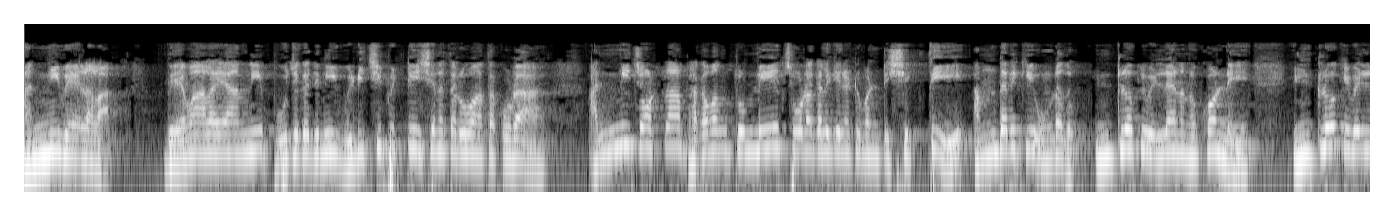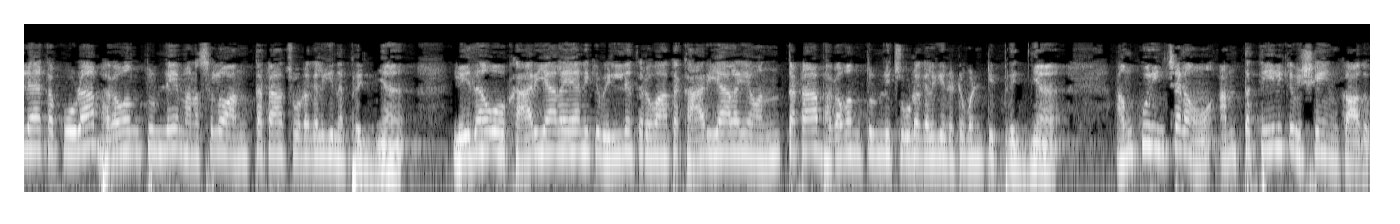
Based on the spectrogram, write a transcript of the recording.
అన్ని వేళలా దేవాలయాన్ని పూజ గదిని విడిచిపెట్టేసిన తరువాత కూడా అన్ని చోట్ల భగవంతుణ్ణే చూడగలిగినటువంటి శక్తి అందరికీ ఉండదు. ఇంట్లోకి వెళ్ళాననుకోండి ఇంట్లోకి వెళ్ళాక కూడా భగవంతుణ్ణే మనసులో అంతటా చూడగలిగిన ప్రజ్ఞ లేదా ఓ కార్యాలయానికి వెళ్ళిన తరువాత కార్యాలయం అంతటా భగవంతుణ్ణి చూడగలిగినటువంటి ప్రజ్ఞ అంకురించడం అంత తేలిక విషయం కాదు.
